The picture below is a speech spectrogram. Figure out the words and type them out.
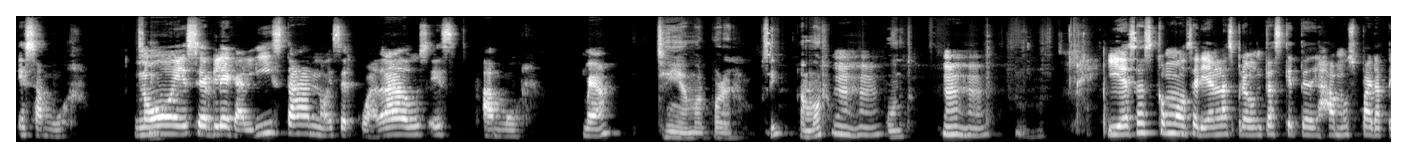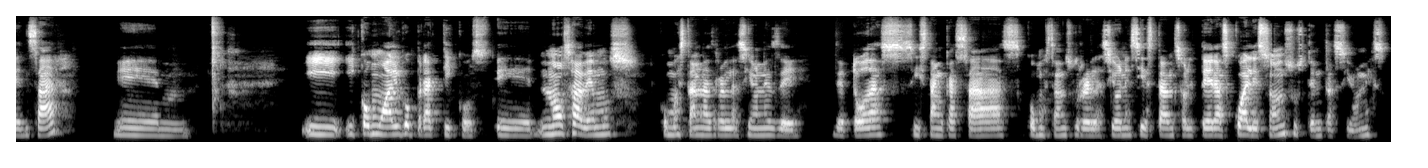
es amor. No es ser legalista, no es ser cuadrados, es amor. ¿Verdad? Sí, amor por él. Sí, amor. Punto. Y esas como serían las preguntas que te dejamos para pensar. Em, y, como algo prácticos, eh, no sabemos cómo están las relaciones de, de todas, si están casadas, cómo están sus relaciones, si están solteras, cuáles son sus tentaciones.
